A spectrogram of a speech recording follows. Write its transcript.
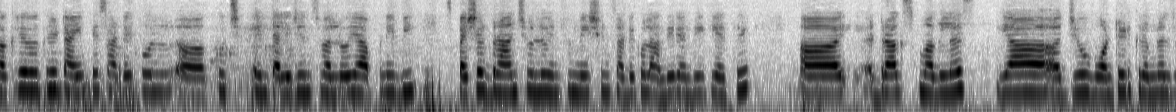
ਵੱਖਰੇ ਵੱਖਰੇ ਟਾਈਮ ਤੇ ਸਾਡੇ ਕੋਲ ਕੁਝ ਇੰਟੈਲੀਜੈਂਸ ਵੱਲੋਂ ਜਾਂ ਆਪਣੇ ਵੀ ਸਪੈਸ਼ਲ ਬ੍ਰਾਂਚ ਵੱਲੋਂ ਇਨਫੋਰਮੇਸ਼ਨ ਸਾਡੇ ਕੋਲ ਆਂਦੀ ਰਹਿੰਦੀ ਹੈ ਕਿ ਇੱਥੇ ਡਰੱਗ ਸਮਗਲਰਸ ਜਾਂ ਜੋ ਵਾਂਟਡ ਕ੍ਰਿਮੀਨਲਸ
